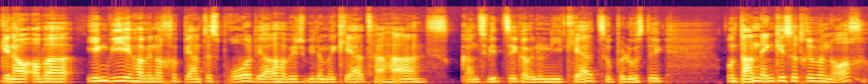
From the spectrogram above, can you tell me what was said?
genau, aber irgendwie habe ich noch Bernd das Brot, ja, habe ich wieder mal gehört, haha, ist ganz witzig, habe ich noch nie gehört, super lustig. Und dann denke ich so drüber nach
